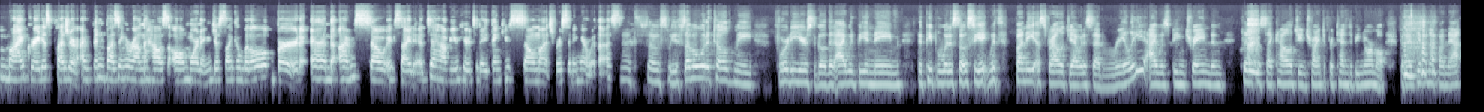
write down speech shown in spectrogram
my greatest pleasure. I've been buzzing around the house all morning just like a little bird and i'm so excited to have you here today. Thank you so much for sitting here with us. That's so sweet. If someone would have told me 40 years ago that I would be a name that people would associate with funny astrology, I would have said, Really? I was being trained in clinical psychology and trying to pretend to be normal, but I've given up on that.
